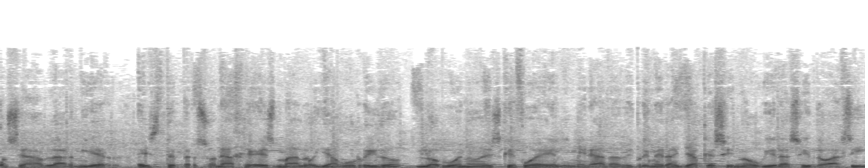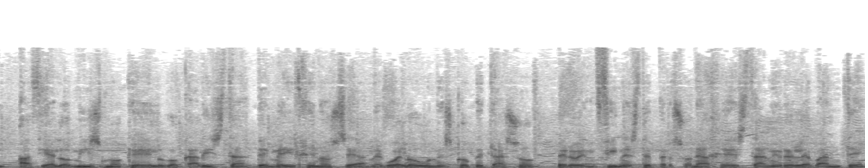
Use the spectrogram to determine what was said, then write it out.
o sea hablar mier. Este personaje es malo y aburrido, lo bueno es que fue eliminada de primera ya que si no hubiera sido así, hacia lo mismo que el vocalista de Meige no sea me vuelo un escopetazo, pero en fin este personaje es tan irrelevante,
